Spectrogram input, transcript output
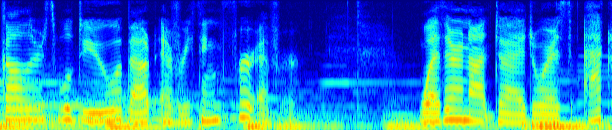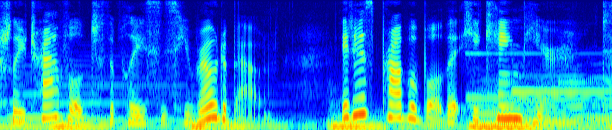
scholars will do about everything forever, whether or not Diodorus actually traveled to the places he wrote about, it is probable that he came here, to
